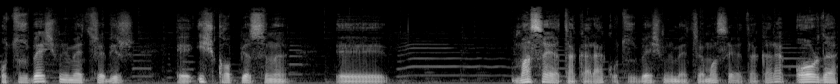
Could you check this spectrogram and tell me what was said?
35 milimetre bir e, iş kopyasını e, masaya takarak 35 milimetre masaya takarak orada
